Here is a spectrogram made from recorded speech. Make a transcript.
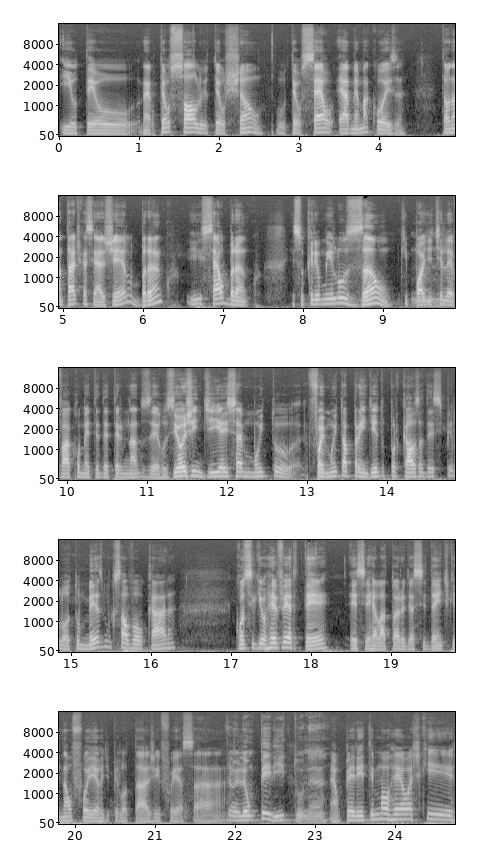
e o teu, né, o teu solo e o teu chão, o teu céu é a mesma coisa. Então na Antártica assim, é gelo branco e céu branco. Isso cria uma ilusão que pode te levar a cometer determinados erros. E hoje em dia isso é muito, foi muito aprendido por causa desse piloto. O mesmo que salvou o cara conseguiu reverter esse relatório de acidente que não foi erro de pilotagem, foi essa Então ele é um perito, né? é um perito e morreu, acho que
